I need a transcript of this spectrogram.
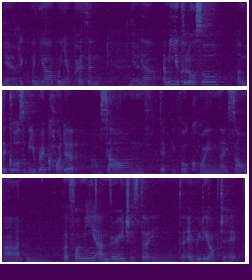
Yeah. like when you're when you're present. Yeah. Yeah, I mean you could also um, there could also be recorded um, sounds that people coin like sound art. Mm. But for me, I'm very interested in the everyday objects.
